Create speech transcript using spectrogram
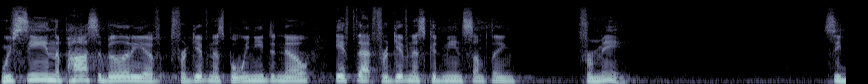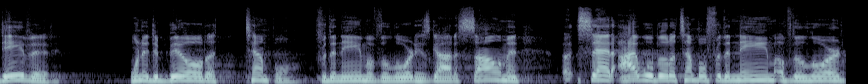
We've seen the possibility of forgiveness, but we need to know if that forgiveness could mean something for me. See, David wanted to build a temple for the name of the Lord his God. Solomon uh, said, I will build a temple for the name of the Lord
